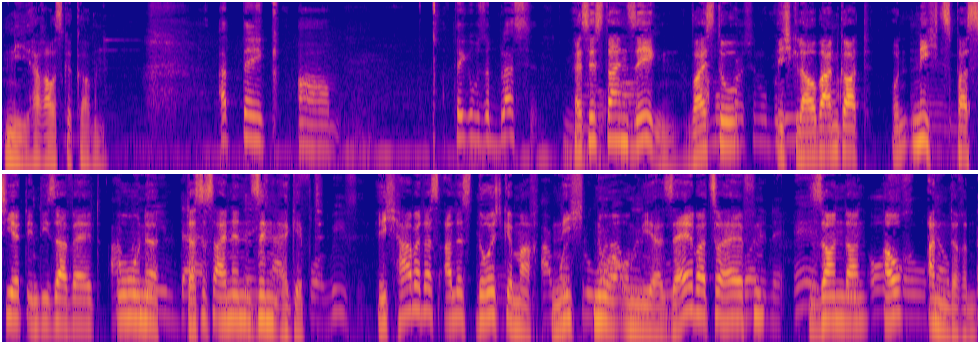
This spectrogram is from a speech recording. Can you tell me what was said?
nie herausgekommen. Es ist ein Segen. Weißt du, ich glaube an Gott. Und nichts passiert in dieser Welt, ohne dass es einen Sinn ergibt. Ich habe das alles durchgemacht, nicht nur um mir selber zu helfen, sondern auch anderen.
